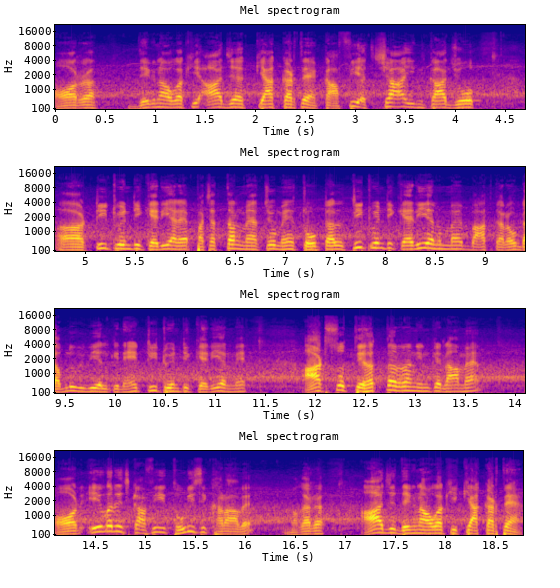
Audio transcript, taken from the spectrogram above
और देखना होगा कि आज क्या करते हैं। काफ़ी अच्छा इनका जो टी ट्वेंटी कैरियर है, पचहत्तर मैचों में टोटल टी ट्वेंटी कैरियर में बात कर रहा हूँ डब्ल्यू बी एल की नहीं टी ट्वेंटी कैरियर में आठ सौ तिहत्तर रन इनके नाम है। और एवरेज काफ़ी थोड़ी सी ख़राब है, मगर आज देखना होगा कि क्या करते हैं।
